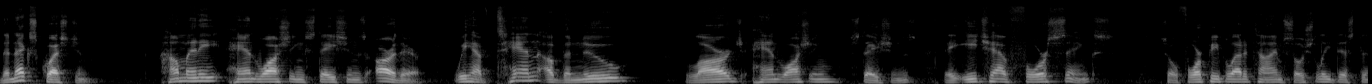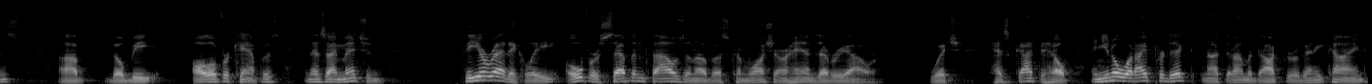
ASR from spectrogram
The next question How many hand washing stations are there? We have 10 of the new large hand washing stations. They each have four sinks, so four people at a time, socially distanced. Uh, they'll be all over campus. And as I mentioned, theoretically, over 7,000 of us can wash our hands every hour, which has got to help. And you know what I predict? Not that I'm a doctor of any kind,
